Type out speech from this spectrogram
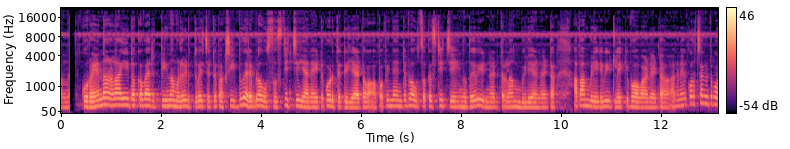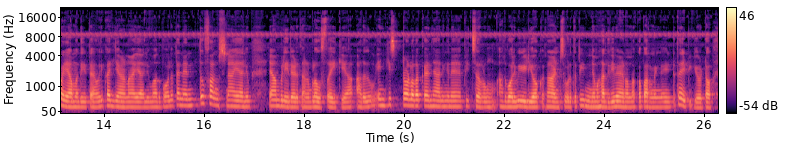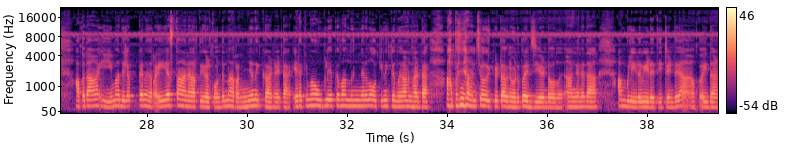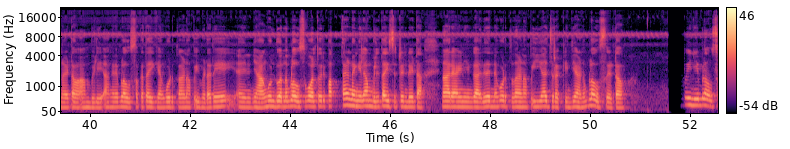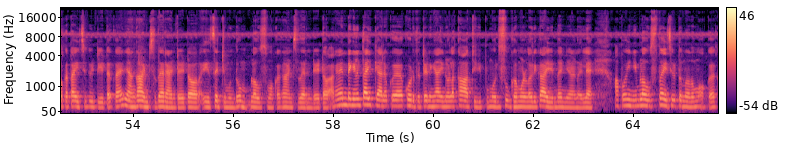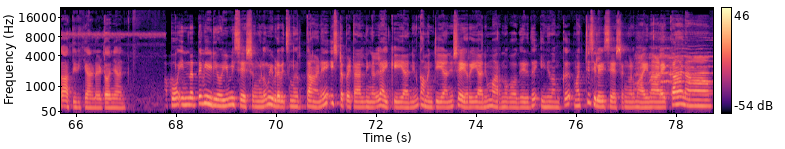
കുറേ നാളായി ഇതൊക്കെ വരുത്തി നമ്മൾ എടുത്തു വെച്ചിട്ട്. പക്ഷേ ഇതുവരെ ബ്ലൗസ് സ്റ്റിച്ച് ചെയ്യാനായിട്ട് കൊടുത്തിട്ടില്ല കേട്ടോ. അപ്പോൾ പിന്നെ എന്റെ ബ്ലൗസൊക്കെ സ്റ്റിച്ച് ചെയ്യുന്നത് വീടിനടുത്തുള്ള അമ്പിളിയാണ് കേട്ടോ. അപ്പോൾ അമ്പിളിയുടെ വീട്ടിലേക്ക് പോവാണ് കേട്ടോ. അങ്ങനെ കുറച്ചങ്ങോട്ട് പോയാൽ മതി കേട്ടോ. ഒരു കല്യാണമായാലും അതുപോലെ തന്നെ എന്ത് ഫങ്ഷനായാലും ഞാൻ അമ്പിളിയുടെ അടുത്താണ് ബ്ലൗസ് തയ്ക്കുക. അതും എനിക്കിഷ്ടമുള്ളതൊക്കെ ഞാനിങ്ങനെ പിക്ചറും അതുപോലെ വീഡിയോ ഒക്കെ കാണിച്ചു കൊടുത്തിട്ട് ഇന്ന മതിരി വേണം എന്നൊക്കെ പറഞ്ഞു കഴിഞ്ഞിട്ട് തയ്പ്പിക്കും കേട്ടോ. അപ്പോൾ ദാ ഈ മതിലൊക്കെ നിറയെ സ്ഥാനാർത്ഥികൾ കൊണ്ട് നിറഞ്ഞ് നിൽക്കുകയാണ് കേട്ടോ. ഇടയ്ക്ക് മൗഗ്ലിയൊക്കെ വന്ന് ഇങ്ങനെ നോക്കി നിൽക്കുന്നത് കാണാട്ടാ അപ്പം ഞാൻ ചോദിക്കട്ടോ അവനോട് പരിചയമുണ്ടോയെന്ന് അങ്ങനെ ദാ അമ്പിളിയുടെ വീടെത്തിയിട്ടുണ്ട്. അപ്പോൾ ഇതാണ് കേട്ടോ അമ്പിളി അങ്ങനെ ബ്ലൗസൊക്കെ തയ്ക്കാൻ കൊടുക്കുകയാണ് അപ്പോൾ ഇവിടെ ഞാൻ കൊണ്ടുവന്ന ബ്ലൗസ് പോലത്തെ ഒരു പത്തെണ്ണെങ്കിലും അമ്പിളി തയ്ച്ചിട്ടുണ്ട് കേട്ടോ. നാരായണീയങ്കാർ തന്നെ കൊടുത്തതാണ്. അപ്പോൾ ഈ അജ്രക്കിന്റെയാണ് ബ്ലൗസ് കേട്ടോ. അപ്പോൾ ഇനി ബ്ലൗസൊക്കെ തയ്ച്ച് കിട്ടിയിട്ടൊക്കെ ഞാൻ കാണിച്ചു തരാണ്ട് കേട്ടോ. ഈ സെറ്റ് മുണ്ടും ബ്ലൗസും ഒക്കെ കാണിച്ചു തരണ്ട് കേട്ടോ. അങ്ങനെ എന്തെങ്കിലും തയ്ക്കാനൊക്കെ കൊടുത്തിട്ടുണ്ടെങ്കിൽ അതിനുള്ള കാത്തിരിപ്പും ഒരു സുഖമുള്ള ഒരു കാര്യം തന്നെയാണ് അല്ലേ? അപ്പോൾ ഇനി ബ്ലൗസ് തയ്ച്ച് കിട്ടുന്നതും ഒക്കെ കാത്തിരിക്കുകയാണ് കേട്ടോ ഞാൻ. അപ്പോൾ ഇന്നത്തെ വീഡിയോയും വിശേഷങ്ങളും ഇവിടെ വെച്ച് നിർത്താണ്. ഇഷ്ടപ്പെട്ടാൽ നിങ്ങൾ ലൈക്ക് ചെയ്യാനും കമന്റ് ചെയ്യാനും ഷെയർ ചെയ്യാനും മറന്നു പോകരുത്. ഇനി നമുക്ക് മറ്റു ചില വിശേഷങ്ങളുമായി നാളെ കാണാം.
